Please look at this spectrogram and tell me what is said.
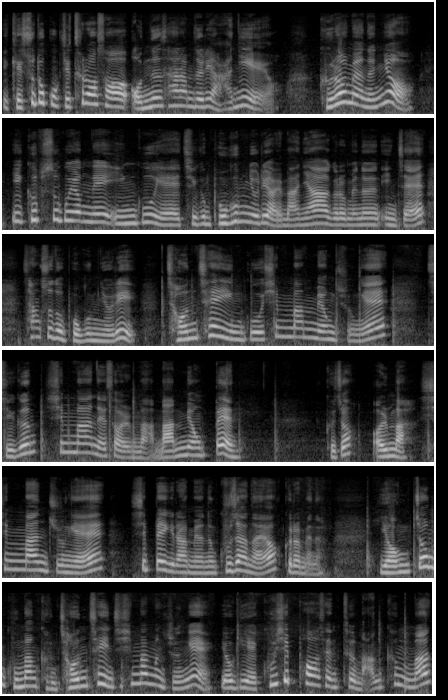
이렇게 수도꼭지 틀어서 얻는 사람들이 아니에요. 그러면은요, 이 급수구역 내 인구의 지금 보급률이 얼마냐? 그러면은 이제 상수도 보급률이 전체 인구 10만 명 중에 지금 10만에서 얼마? 만 명 뺀. 그죠? 얼마? 10만 중에 10백이라면은 9잖아요? 그러면은 0.9만큼 전체 인지 10만 명 중에 여기에 90%만큼만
